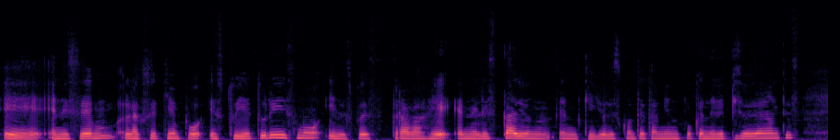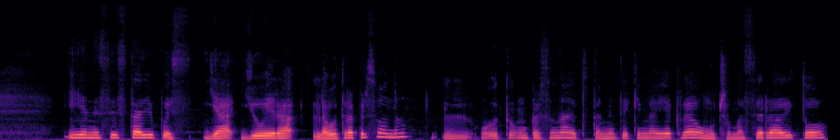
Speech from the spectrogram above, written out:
Eh, en ese lapso de tiempo estudié turismo y después trabajé en el estadio en, en, que yo les conté también un poco en el episodio de antes. Y en ese estadio pues ya yo era la otra persona, un personaje totalmente que me había creado, mucho más cerrado y todo.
